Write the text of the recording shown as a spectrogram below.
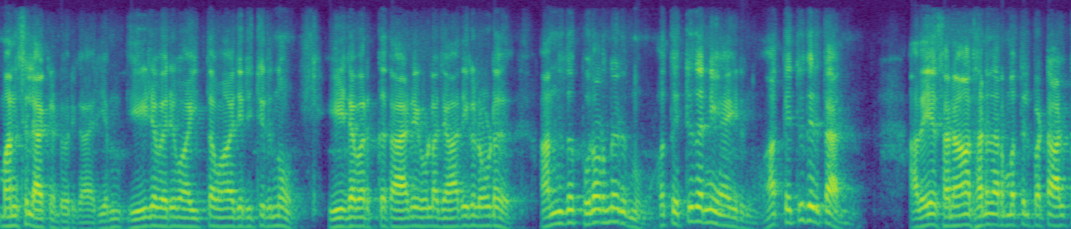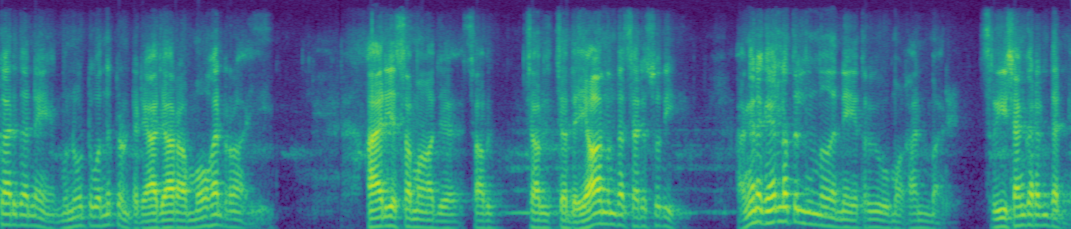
മനസ്സിലാക്കേണ്ട ഒരു കാര്യം. ഈഴവരും അയിത്തം ആചരിച്ചിരുന്നു ഈഴവർക്ക് താഴെയുള്ള ജാതികളോട് അന്ന് പുലർന്നിരുന്നു. അത് തെറ്റ് തന്നെയായിരുന്നു. ആ തെറ്റ് തിരുത്താൻ അതേ സനാതന ധർമ്മത്തിൽപ്പെട്ട ആൾക്കാർ തന്നെ മുന്നോട്ട് വന്നിട്ടുണ്ട്. രാജാറാം മോഹൻ റായ് ആര്യസമാജ് സ്ഥാപി- സ്ഥാപിച്ച ദയാനന്ദ സരസ്വതി. അങ്ങനെ കേരളത്തിൽ നിന്ന് തന്നെ എത്രയോ മഹാന്മാർ ശ്രീശങ്കരൻ തന്നെ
